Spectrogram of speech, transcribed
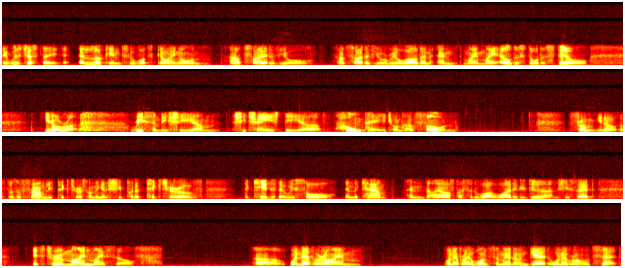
it was just a, a look into what's going on outside of your outside of your real world. And and my my eldest daughter still, you know, recently she um she changed the uh, home page on her phone from you know if it was a family picture or something, and she put a picture of the kids that we saw in the camp. And I asked, I said, why, why did you do that? And she said, it's to remind myself uh, whenever I'm, whenever I want something I don't get, or whenever I'm upset.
